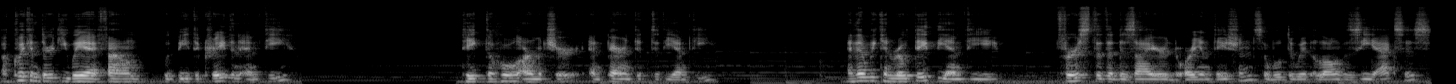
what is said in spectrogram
A quick and dirty way I found would be to create an empty, take the whole armature and parent it to the empty, and then we can rotate the empty first to the desired orientation, so we'll do it along the z-axis,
